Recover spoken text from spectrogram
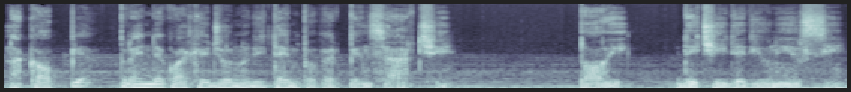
La coppia prende qualche giorno di tempo per pensarci. Poi decide di unirsi.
